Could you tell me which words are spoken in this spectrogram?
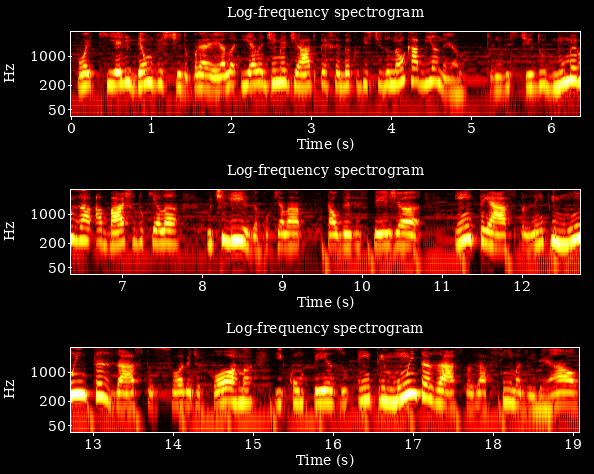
foi que ele deu um vestido para ela e ela de imediato percebeu que o vestido não cabia nela, que era um vestido números a, abaixo do que ela utiliza, porque ela talvez esteja entre aspas, entre muitas aspas, fora de forma e com peso entre muitas aspas acima do ideal.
